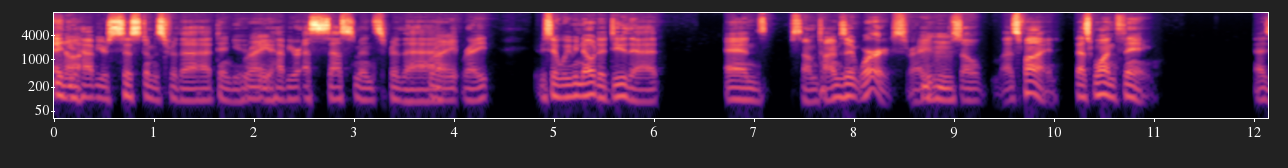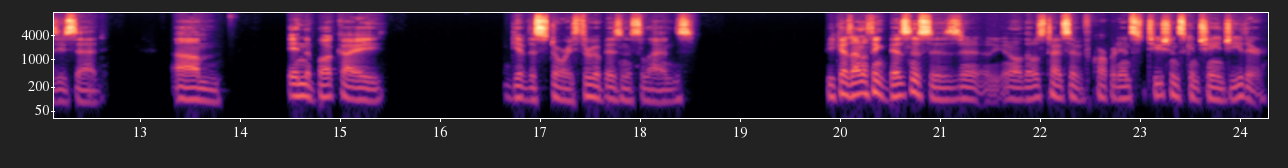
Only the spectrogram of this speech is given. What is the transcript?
You And you, know- have your systems for that and you, Right. you have your assessments for that. Right. Right. So we know to do that. And sometimes it works. Right. Mhm. So that's fine. That's one thing, as you said. Um, in the book, I give the story through a business lens because I don't think businesses, uh, you know, those types of corporate institutions can change either.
